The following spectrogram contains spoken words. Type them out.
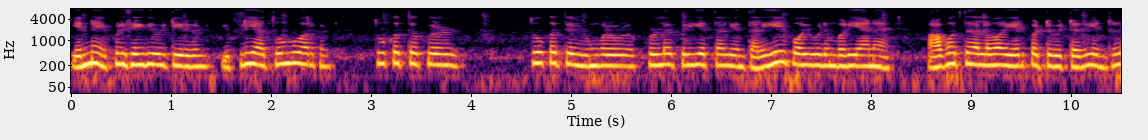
என்ன இப்படி செய்து விட்டீர்கள்? இப்படியா தூங்குவார்கள்? தூக்கத்துக்குள் தூக்கத்தில் உங்களுக்குள்ள பிரியத்தால் என் தலையே போய்விடும்படியான ஆபத்து அல்லவா ஏற்பட்டு விட்டது என்று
